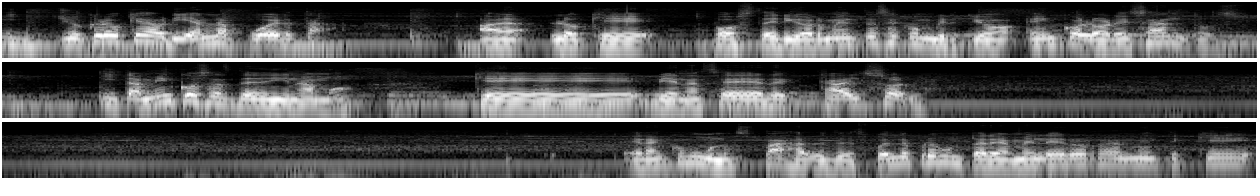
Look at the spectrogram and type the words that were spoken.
y yo creo que abrían la puerta a lo que posteriormente se convirtió en Colores Santos y también cosas de Dinamo que viene a ser Cae Sol. Eran como unos pájaros. Después le preguntaré a Melero realmente qué,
